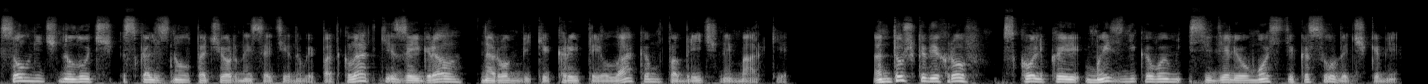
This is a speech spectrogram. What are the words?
Солнечный луч скользнул по черной сатиновой подкладке, заиграл на ромбике, крытой лаком фабричной марки. Антошка Вихров с Колькой Мызниковым сидели у мостика с удочками.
